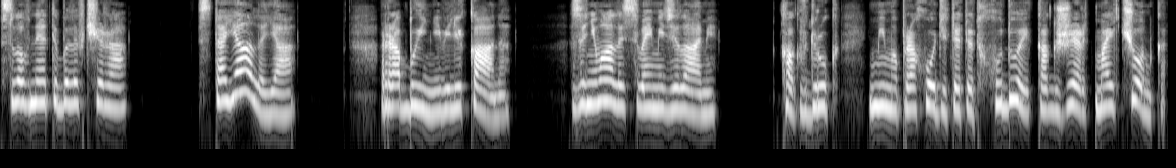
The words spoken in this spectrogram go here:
словно это было вчера. Стояла я, рабыня великана, занималась своими делами, как вдруг мимо проходит этот худой, как жертв мальчонка,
